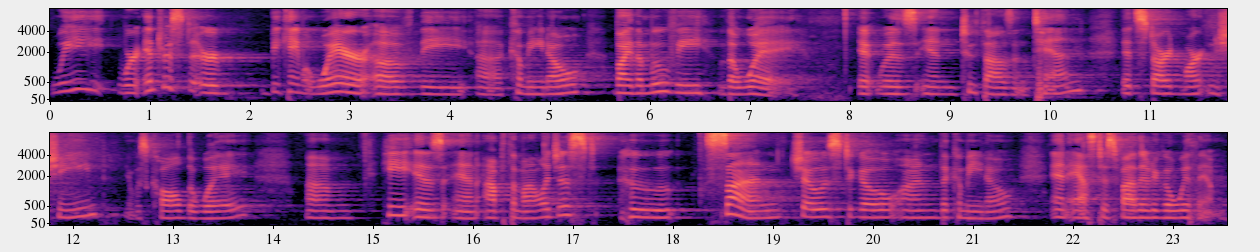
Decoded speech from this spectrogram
We were interested or became aware of the uh, Camino by the movie The Way. It was in 2010 it starred Martin Sheen. It was called The Way. Um, he is an ophthalmologist whose son chose to go on the Camino and asked his father to go with him.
